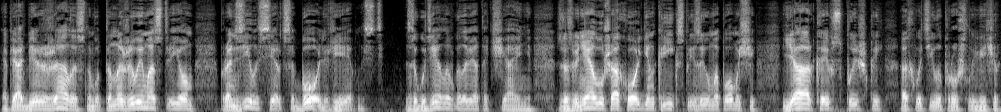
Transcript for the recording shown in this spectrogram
И опять безжалостно, будто ножевым острием, пронзило сердце боль, ревность. Загудело в голове от отчаяния, зазвенел в ушах Ольгин крик с призывом о помощи. Яркой вспышкой охватила прошлый вечер.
